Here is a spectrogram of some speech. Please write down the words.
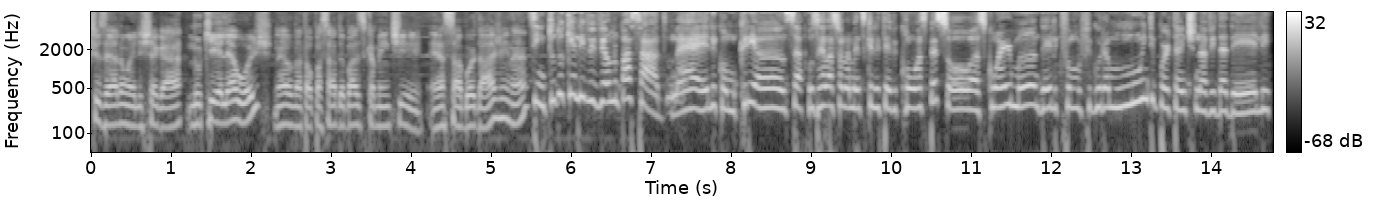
que fizeram ele chegar no que ele é hoje, né? O Natal passado é basicamente essa abordagem, né? Sim, tudo que ele viveu no passado, né? Ele como criança, os relacionamentos que ele teve com as pessoas, com a irmã dele, que foi uma figura muito importante na vida dele.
